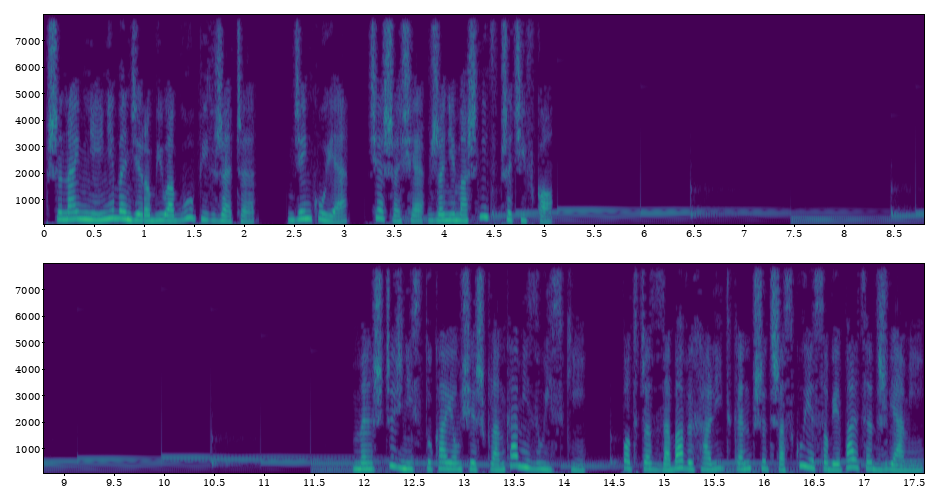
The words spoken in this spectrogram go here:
Przynajmniej nie będzie robiła głupich rzeczy. Dziękuję. Cieszę się, że nie masz nic przeciwko. Mężczyźni stukają się szklankami z whisky. Podczas zabawy Halitken przytrzaskuje sobie palce drzwiami.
